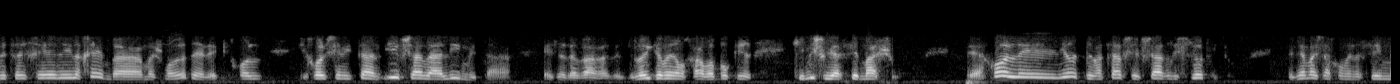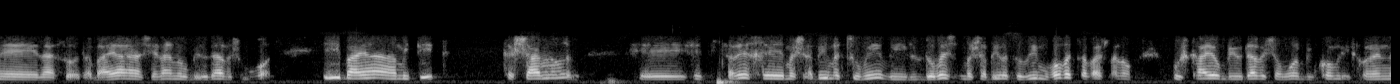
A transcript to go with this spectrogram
וצריך להילחם במשמעויות האלה ככל, ככל שניתן. אי אפשר להעלים את, ה, את הדבר הזה. זה לא ייגמר מחר בבוקר כי מישהו יעשה משהו. זה יכול להיות במצב שאפשר לשלוט איתו. וזה מה שאנחנו מנסים לעשות. הבעיה שלנו ביהודה ושומרון היא בעיה אמיתית, קשה מאוד, שתצטרך אה, משאבים עצומים, והיא דורשת משאבים עצומים. רוב הצבא שלנו מושקע היום ביהודה ושומרון במקום להתכונן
